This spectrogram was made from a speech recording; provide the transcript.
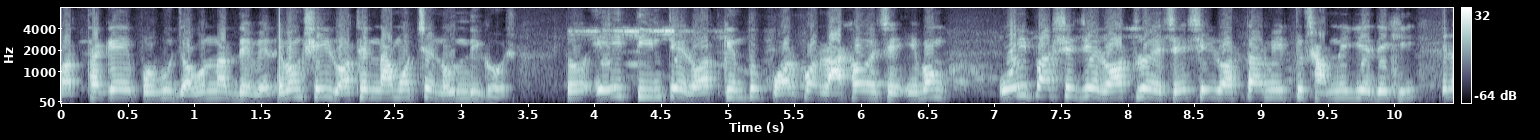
রথ থাকে প্রভু জগন্নাথ দেবের এবং সেই রথের নাম হচ্ছে নন্দী ঘোষ। তো এই তিনটে রথ কিন্তু পরপর রাখা হয়েছে এবং ওই পাশে যে রথ রয়েছে সেই রথটা আমি একটু সামনে গিয়ে দেখি। এর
